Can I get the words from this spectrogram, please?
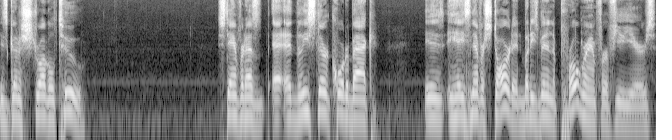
is going to struggle too. Stanford has at least their quarterback is he's never started, but he's been in the program for a few years.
